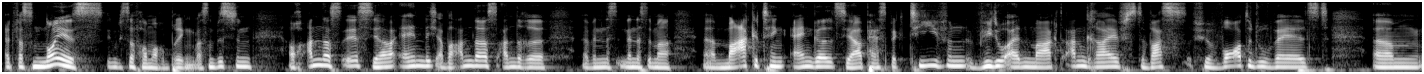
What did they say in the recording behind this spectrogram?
etwas Neues in gewisser Form auch bringen, was ein bisschen auch anders ist, ja, ähnlich, aber anders. Andere, äh, wenn nennen das immer äh, Marketing-Angles, ja, Perspektiven, wie du einen Markt angreifst, was für Worte du wählst, ähm,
